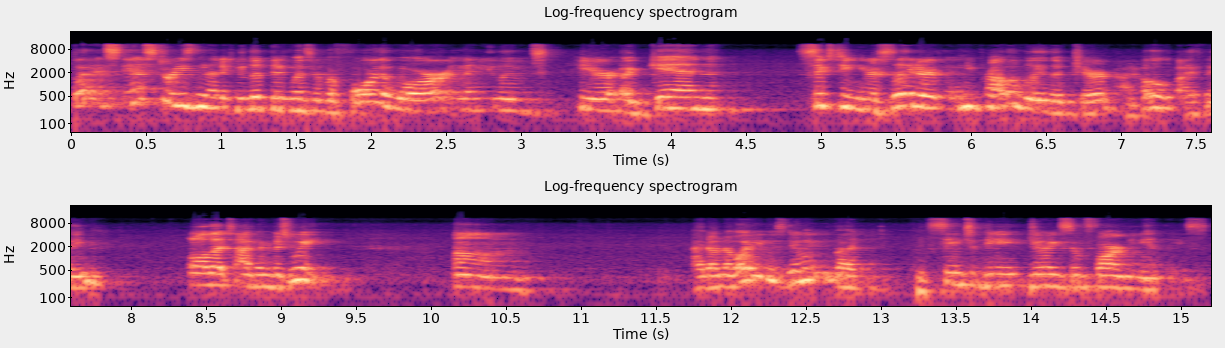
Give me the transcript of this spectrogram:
but it stands to reason that if you lived in Windsor before the war and then you lived here again 16 years later, then he probably lived here, I hope, I think, all that time in between. Um, I don't know what he was doing, but he seemed to be doing some farming at least.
